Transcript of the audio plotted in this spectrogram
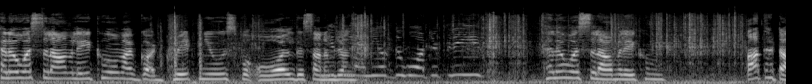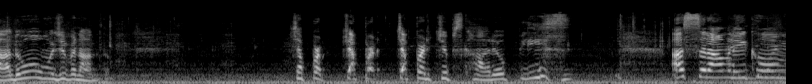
Hello, assalamu alaikum. I've got great news for all the Sanam Give Jung. me any of the water, please. Hello अस्सलाम वालेकुम हाथ हटा दो मुझे बना दो चप्पड़ चप्पड़ चप्पड़ चिप्स खा रहे हो प्लीज़ अस्सलाम वालेकुम.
